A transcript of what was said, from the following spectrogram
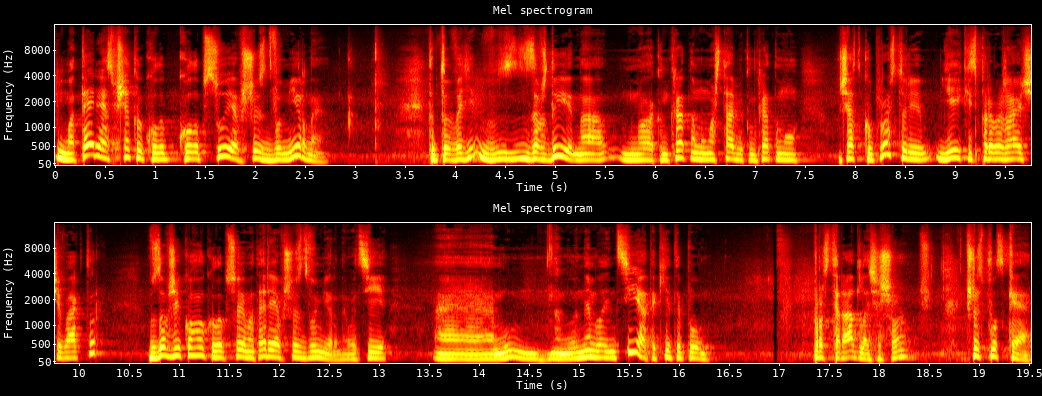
матерія спочатку колапсує в щось двомірне. Тобто завжди на, на конкретному масштабі, конкретному участку просторі є якийсь переважаючий вектор, вздовж якого колапсує матерія в щось двомірне. Оці е, не млинці, а такі, типу, простирадла чи що, щось плоске.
